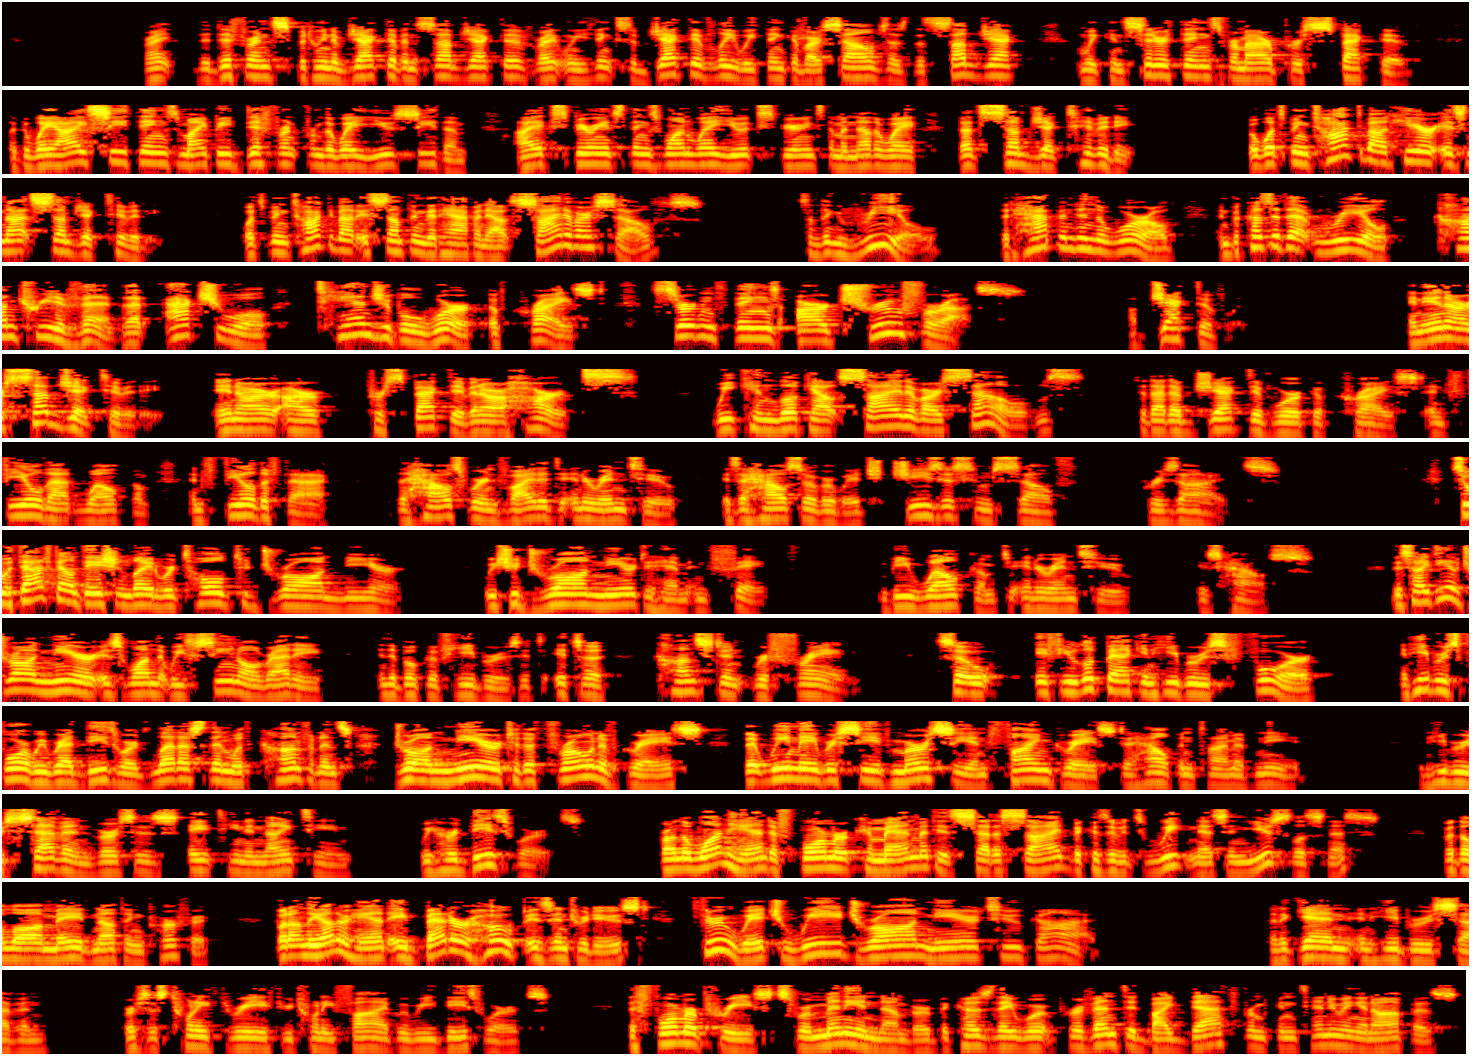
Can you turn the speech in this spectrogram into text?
right? The difference between objective and subjective, right? When you think subjectively, we think of ourselves as the subject and we consider things from our perspective. Like the way I see things might be different from the way you see them. I experience things one way, you experience them another way. That's subjectivity. But what's being talked about here is not subjectivity. What's being talked about is something that happened outside of ourselves, something real that happened in the world, and because of that real, concrete event, that actual, tangible work of Christ, certain things are true for us objectively. And in our subjectivity, in our, our perspective, in our hearts, we can look outside of ourselves to that objective work of Christ and feel that welcome and feel the fact the house we're invited to enter into is a house over which Jesus himself presides. So with that foundation laid, we're told to draw near. We should draw near to him in faith and be welcome to enter into his house. This idea of drawing near is one that we've seen already in the book of Hebrews. It's, it's a constant refrain. So if you look back in Hebrews 4, in Hebrews 4 we read these words, Let us then with confidence draw near to the throne of grace that we may receive mercy and find grace to help in time of need. In Hebrews 7, verses 18 and 19, we heard these words. For on the one hand, a former commandment is set aside because of its weakness and uselessness, for the law made nothing perfect. But on the other hand, a better hope is introduced through which we draw near to God. And again in Hebrews 7, verses 23 through 25, we read these words. The former priests were many in number because they were prevented by death from continuing in office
